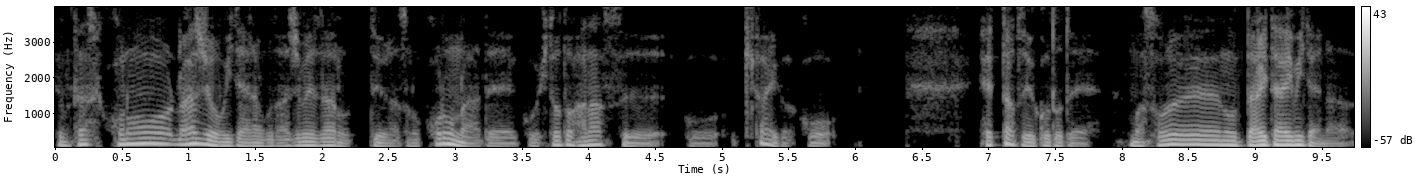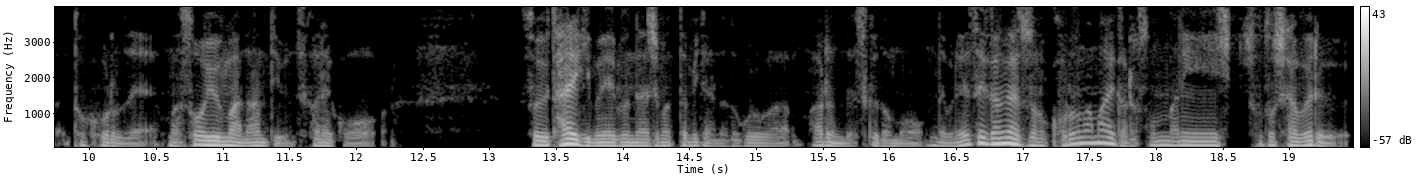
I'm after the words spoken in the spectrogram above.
でも確かこのラジオみたいなこと始めたのっていうのは、そのコロナでこう人と話すこう機会がこう減ったということで、まあそれの代替みたいなところで、まあそういうまあなんていうんですかね、こう、そういう大義名分で始まったみたいなところがあるんですけども、でも冷静に考えるとそのコロナ前からそんなに人と喋る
